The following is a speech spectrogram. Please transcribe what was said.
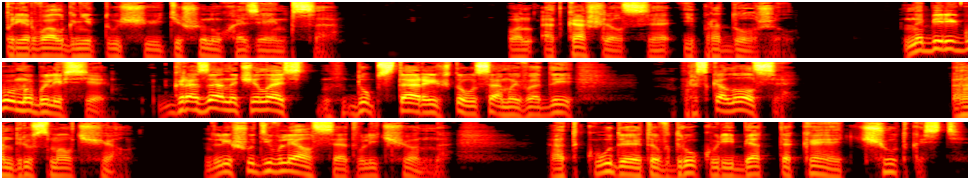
прервал гнетущую тишину хозяин пса. Он откашлялся и продолжил. На берегу мы были все. Гроза началась, дуб старый, что у самой воды, раскололся. Андрюс молчал, лишь удивлялся отвлеченно. Откуда это вдруг у ребят такая чуткость,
